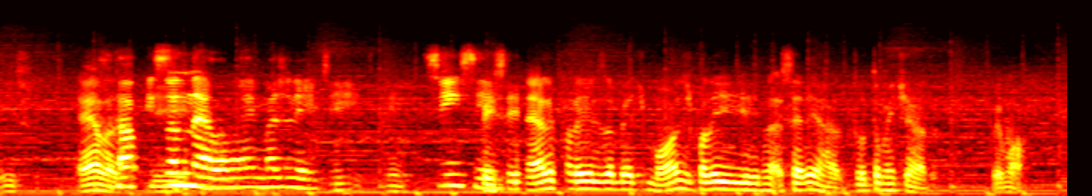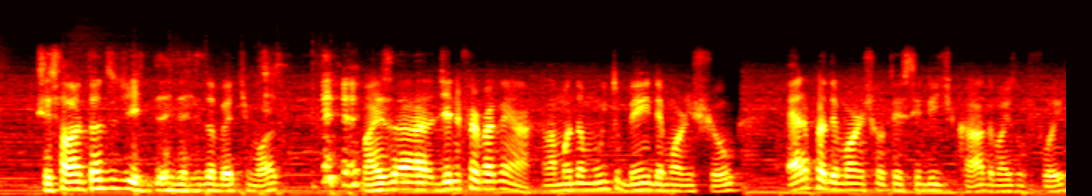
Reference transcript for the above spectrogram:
Isso. Ela. Você tava pensando e- nela, né? Imaginei. Sim, sim. Sim, sim. Pensei nela e falei Elizabeth Moss e falei série errada, totalmente errada. Foi mal. Vocês falaram tanto de, de Elizabeth Moss, mas a Jennifer vai ganhar. Ela manda muito bem em The Morning Show. Era pra The Morning Show ter sido indicada, mas não foi.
